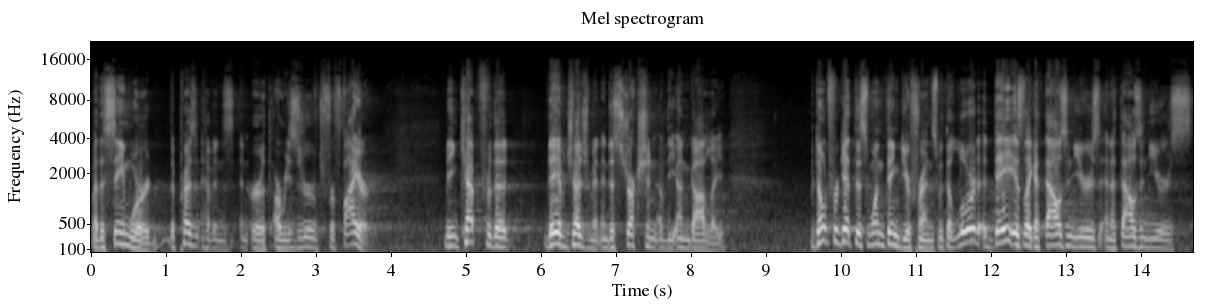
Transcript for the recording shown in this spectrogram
By the same word, the present heavens and earth are reserved for fire, being kept for the day of judgment and destruction of the ungodly. But don't forget this one thing, dear friends. With the Lord, a day is like a thousand years, and a thousand years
